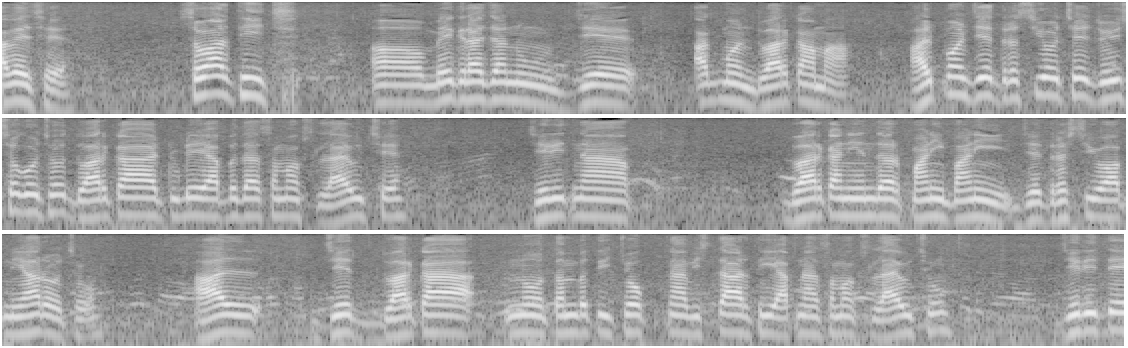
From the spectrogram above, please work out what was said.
આવે છે. સવારથી જ મેઘરાજાનું જે આગમન દ્વારકામાં. હાલ પણ જે દ્રશ્યો છે, જોઈ શકો છો. દ્વારકા ટુડે આ બધા સમક્ષ લાઈવ છે. જે રીતના દ્વારકાની અંદર પાણી પાણી જે દ્રશ્યો આપ નિહારો છો, હાલ જે દ્વારકાનો તંબતી ચોકના વિસ્તારથી આપના સમક્ષ લાવ્યું છું. જે રીતે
